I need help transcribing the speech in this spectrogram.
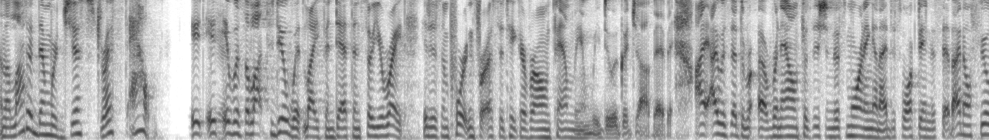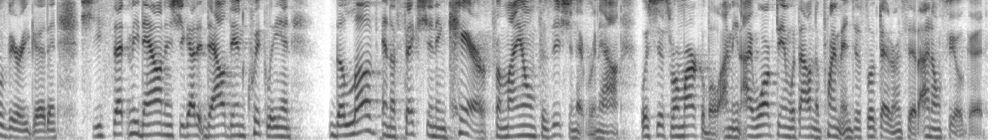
and a lot of them were just stressed out. It, it, it was a lot to deal with life and death. And so you're right. It is important for us to take care of our own family and we do a good job at it. I, I was at the uh, renowned physician this morning and I just walked in and said, I don't feel very good. And she set me down and she got it dialed in quickly. And the love and affection and care from my own physician at Renown was just remarkable. I mean, I walked in without an appointment and just looked at her and said, I don't feel good.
